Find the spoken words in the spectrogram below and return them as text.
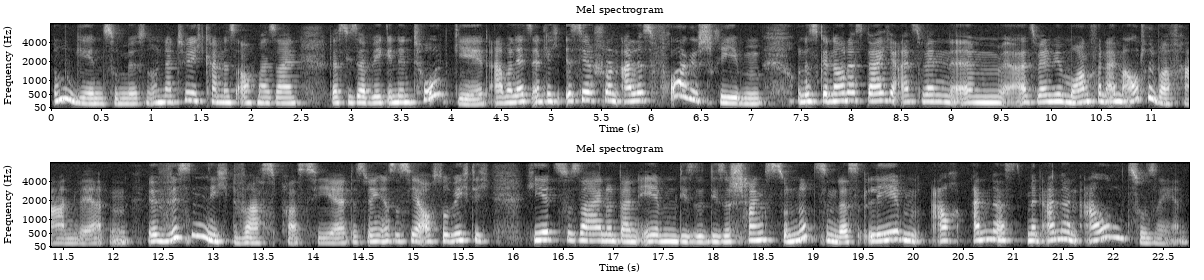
umgehen zu müssen. Und natürlich kann es auch mal sein, dass dieser Weg in den Tod geht. Aber letztendlich ist ja schon alles vorgeschrieben. Und es ist genau das Gleiche, als wenn, ähm, als wenn wir morgen von einem Auto überfahren werden. Wir wissen nicht, was passiert. Deswegen ist es ja auch so wichtig, hier zu sein und dann eben diese, diese Chance zu nutzen, das Leben auch anders mit anderen Augen zu sehen.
